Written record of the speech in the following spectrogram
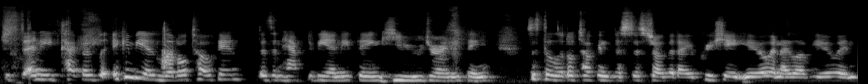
Just any type of, it can be a little token, doesn't have to be anything huge or anything. Just a little token just to show that I appreciate you and I love you. And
